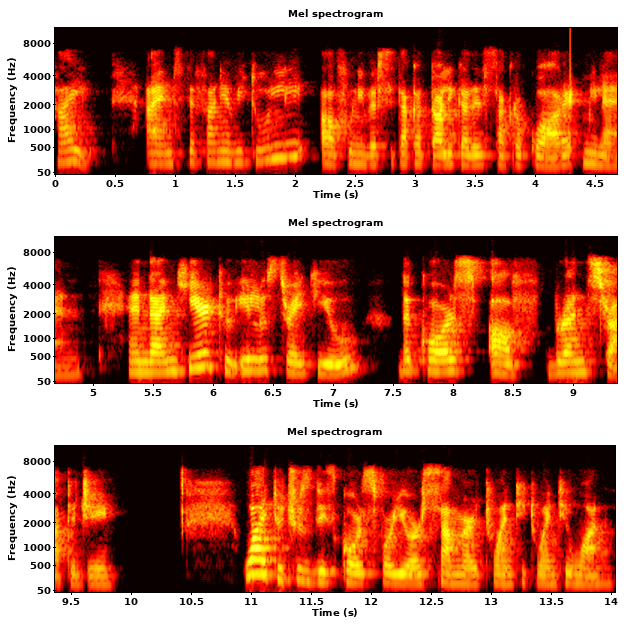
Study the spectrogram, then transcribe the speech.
Hi, I'm Stefania Vitulli of Università Cattolica del Sacro Cuore, Milan, and I'm here to illustrate you the course of brand strategy. Why to choose this course for your summer 2021?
